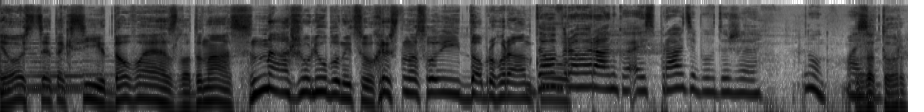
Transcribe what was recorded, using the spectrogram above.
І ось це таксі довезло до нас нашу улюбленицю Христина Соловій. Доброго ранку. Доброго ранку. А й справді був дуже ну майже Затор.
